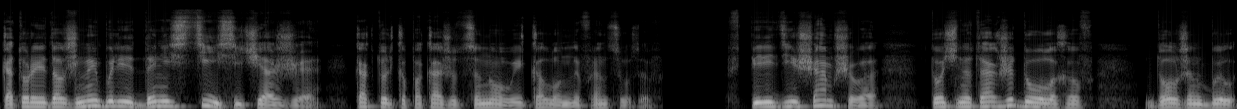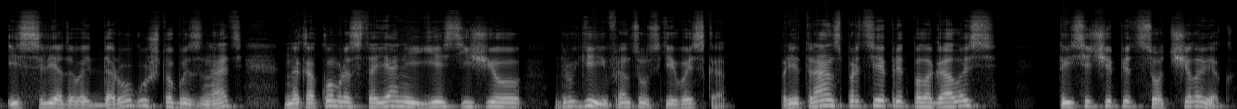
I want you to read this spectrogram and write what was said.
которые должны были донести сейчас же, как только покажутся новые колонны французов. Впереди Шамшева точно так же Долохов – должен был исследовать дорогу, чтобы знать, на каком расстоянии есть еще другие французские войска. При транспорте предполагалось 1500 человек.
